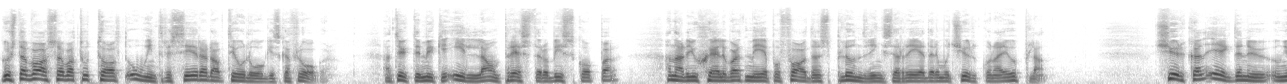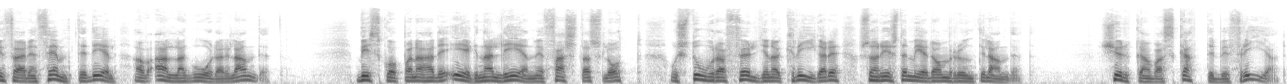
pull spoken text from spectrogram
Gustav Vasa var totalt ointresserad av teologiska frågor. Han tyckte mycket illa om präster och biskopar. Han hade ju själv varit med på faderns plundringsreder mot kyrkorna i Uppland. Kyrkan ägde nu ungefär en femtedel av alla gårdar i landet. Biskoparna hade egna len med fasta slott och stora följen av krigare som reste med dem runt i landet. Kyrkan var skattebefriad.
